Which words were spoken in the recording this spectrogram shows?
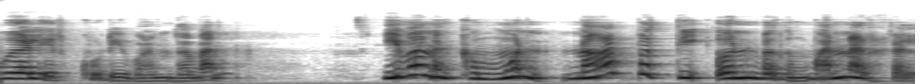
வேளிற்குடி வந்தவன் இவனுக்கு முன் நாற்பத்தி ஒன்பது மன்னர்கள்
